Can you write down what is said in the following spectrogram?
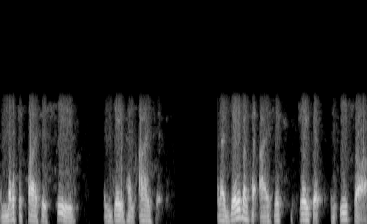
and multiplied his seed, and gave him Isaac. And I gave unto Isaac Jacob and Esau,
